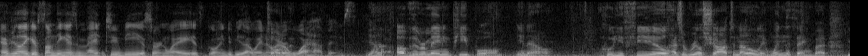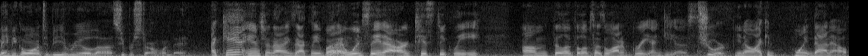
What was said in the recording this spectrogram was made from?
I feel like if something is meant to be a certain way, it's going to be that way no matter what happens. Yeah. Of the remaining people, you know, who do you feel has a real shot to not only win the thing, but maybe go on to be a real uh, superstar one day? I can't answer that exactly, but I would say that artistically, um, Phillip Phillips has a lot of great ideas. Sure. You know, I could point that out.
